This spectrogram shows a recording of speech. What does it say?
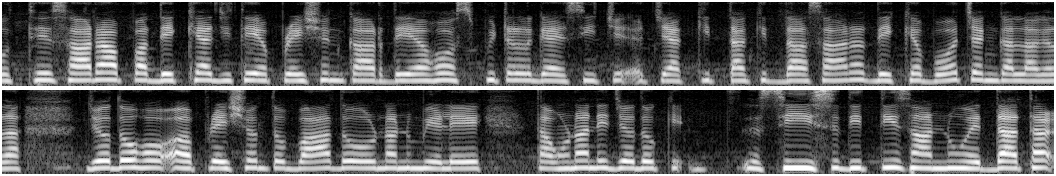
ਉੱਥੇ ਸਾਰਾ ਆਪਾਂ ਦੇਖਿਆ ਜਿੱਥੇ ਆਪਰੇਸ਼ਨ ਕਰਦੇ ਆ ਹਸਪੀਟਲ ਗਏ ਸੀ ਚੈੱਕ ਕੀਤਾ ਕਿੱਦਾਂ ਸਾਰਾ ਦੇਖਿਆ, ਬਹੁਤ ਚੰਗਾ ਲੱਗਦਾ। ਜਦੋਂ ਆਪਰੇਸ਼ਨ ਤੋਂ ਬਾਅਦ ਉਹ ਉਹਨਾਂ ਨੂੰ ਮਿਲੇ, ਤਾਂ ਉਹਨਾਂ ਨੇ ਜਦੋਂ ਸੀਸ ਦਿੱਤੀ ਸਾਨੂੰ ਇਦਾਂ ਤਾਂ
